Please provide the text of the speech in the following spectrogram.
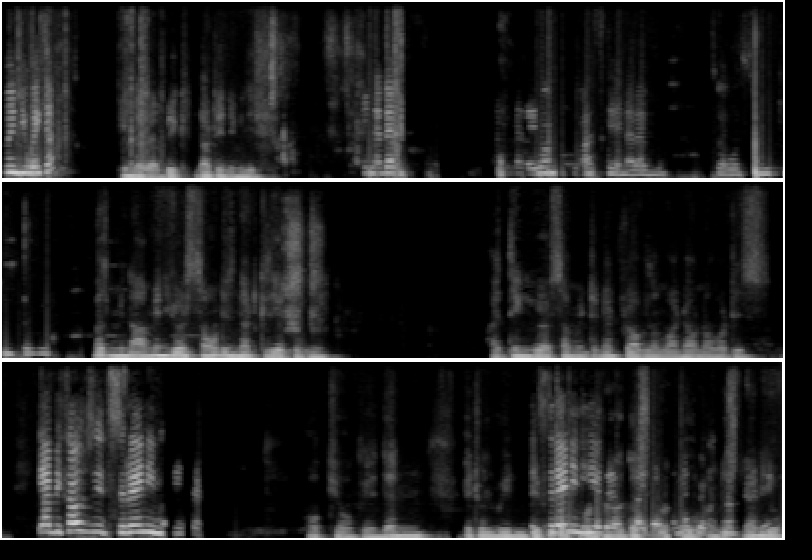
When do you wake up? In Arabic, not in English. In Arabic. I wanted to ask in Arabic. So I was looking for it. But Miss Amin, your sound is not clear to me. I think you have some internet problem. I don't know what is. Yeah, because it's raining. Okay, okay. Then it will be It's difficult for here, the that's other student to network is not understand you.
